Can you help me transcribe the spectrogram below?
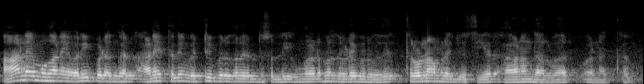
ஆணை முகானை வழிபடுங்கள். அனைத்திலையும் வெற்றி பெறுங்கள் என்று சொல்லி உங்களிடமிருந்து விடைபெறுவது திருவண்ணாமலை ஜோசியர் ஆனந்தாழ்வார். வணக்கம்.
